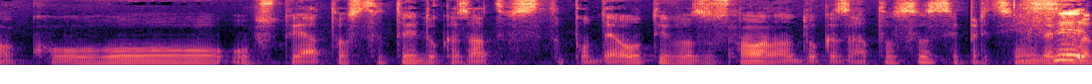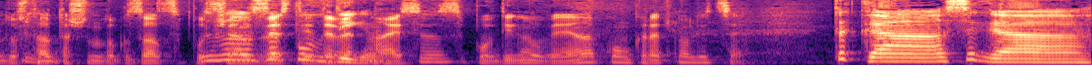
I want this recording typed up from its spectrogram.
около обстоятелствата и доказателствата по делото и възоснова на доказателства се прецени Се- дали има достатъчно доказателства по член да се 219, повдигне. за да се повдигне обвинение на конкретно лице. Така, сега,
